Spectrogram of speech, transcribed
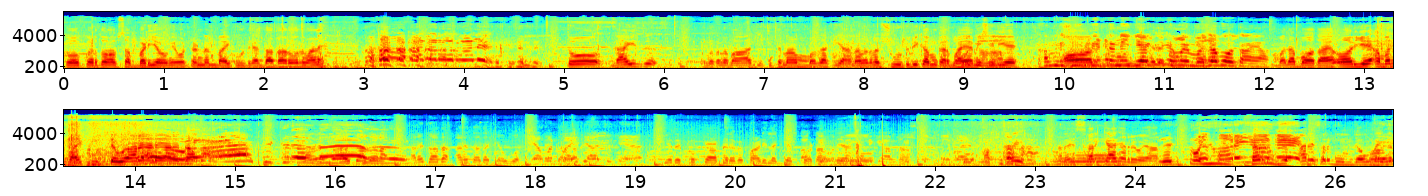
तो अब करता हूँ आप सब बढ़िया होंगे। वो टंडन भाई कूद रहे हैं दादा रोल वाले। तो गाइज़ मतलब आज इतना मज़ा किया ना मतलब शूट भी कम कर पाए हम इसीलिए। और शूट नहीं किया क्योंकि हमें मज़ा बहुत आया। मज़ा बहुत आया। और ये अमन भाई कूदते हुए अरे अरे अरे दादा। अरे दादा अरे दादा क्या हुआ? अमन भाई भी आ चुके हैं। ये देखो क्या मेरे पे पानी लग गया इसको हटाते हैं। हाँ। तो अरे सर क्या कर रहे हो यार? सर अरे सर घूम जाऊँगा इधर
